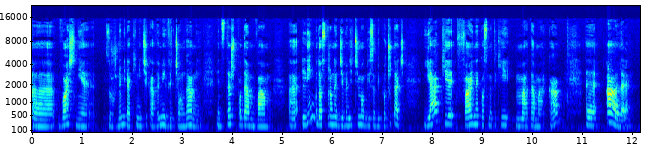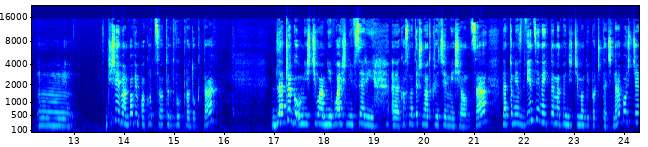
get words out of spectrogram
e, właśnie z różnymi takimi ciekawymi wyciągami, więc też podam Wam e, link do strony, gdzie będziecie mogli sobie poczytać, jakie fajne kosmetyki ma ta marka. Ale dzisiaj Wam powiem okrótce o tych dwóch produktach. Dlaczego umieściłam je właśnie w serii e, Kosmetyczne Odkrycie Miesiąca? Natomiast więcej na ich temat będziecie mogli poczytać na poście,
